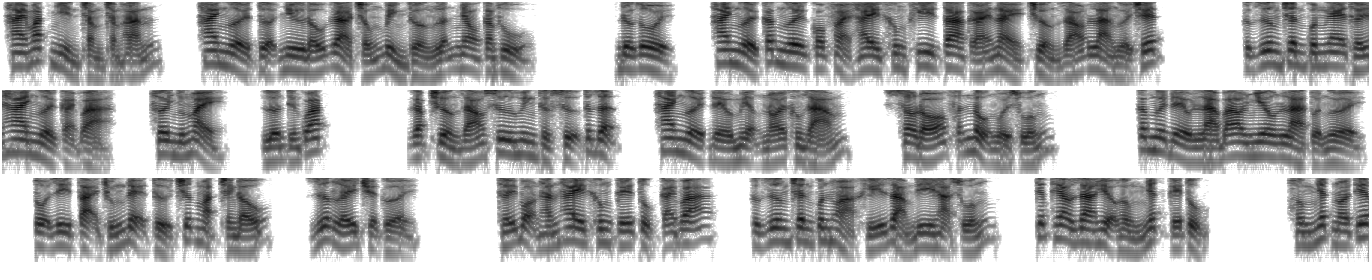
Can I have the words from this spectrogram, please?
hai mắt nhìn chằm chằm hắn, hai người tựa như đấu gà trống bình thường lẫn nhau cam thủ được rồi hai người các ngươi có phải hay không khi ta cái này trưởng giáo là người chết? Cực dương chân quân nghe thấy hai người cãi vả hơi nhún mày, lớn tiếng quát. Gặp trưởng giáo sư huynh thực sự tức giận, hai người đều miệng nói không dám, sau đó phẫn nộ ngồi xuống. Các ngươi đều là bao nhiêu là tuổi người, tội gì tại chúng đệ tử trước mặt tranh đấu, rước lấy chuyện cười. Thấy bọn hắn hay không kế tục cãi vã, cực dương chân quân hỏa khí giảm đi hạ xuống, tiếp theo ra hiệu hồng nhất kế tục. Hồng nhất nói tiếp,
